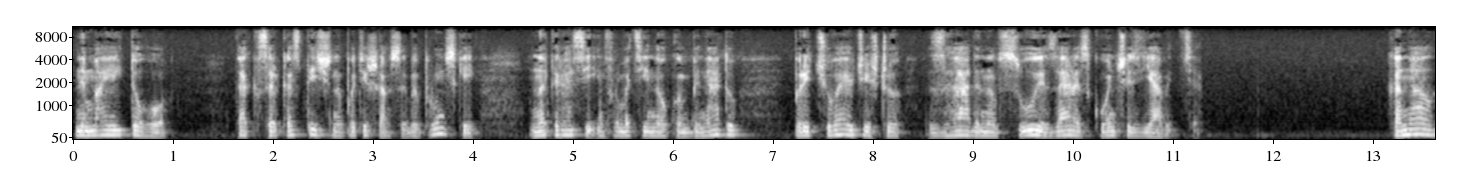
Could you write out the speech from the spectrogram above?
немає й того. Так саркастично потішав себе Прунський на терасі інформаційного комбінату, передчуваючи, що згадана в сує зараз конче з'явиться. Канал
